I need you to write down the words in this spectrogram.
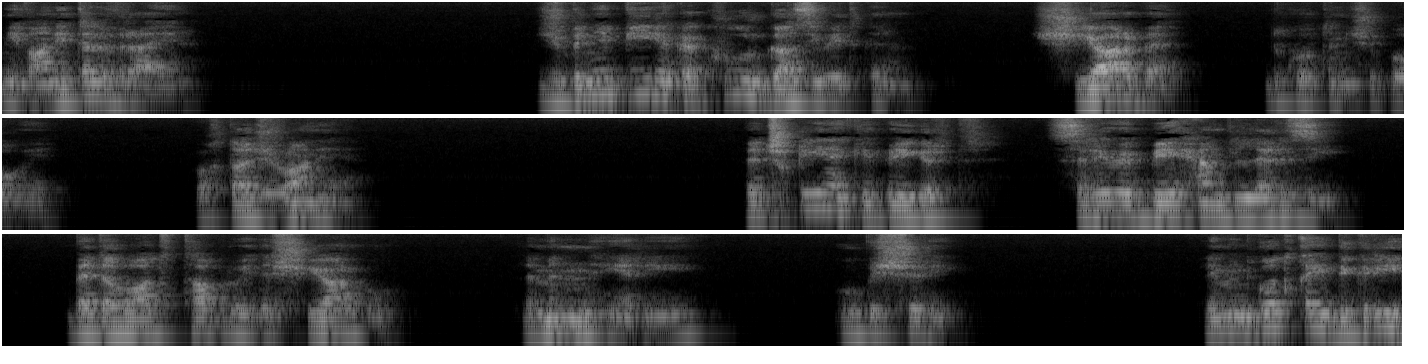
Mêvanê te li vira ye. Ji binê pîreke kûr gazî wê dikirin. Şiyar be, digotin ji bo wê. Wexta ciwanê ye. Hiciqînekê pê girt, serê wê bê hem dilerizî. Bedewa di tabloyê de şiyar bû. Li min nihêrî û bişirî. Lê min digot qey digirî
